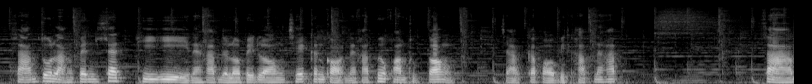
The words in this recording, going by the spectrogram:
3 ตัวหลังเป็น ZPE นะครับเดี๋ยวเราไปลองเช็คกันก่อนนะครับ เพื่อความถูกต้องจากกระเป๋าบิตครับนะครับ 3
